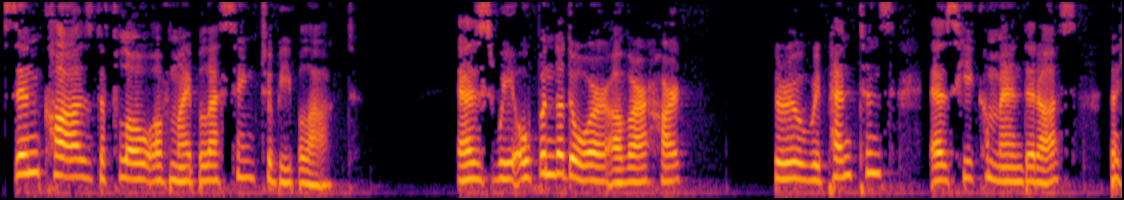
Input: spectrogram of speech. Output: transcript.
Sin caused the flow of my blessing to be blocked. As we open the door of our heart through repentance, as He commanded us, the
